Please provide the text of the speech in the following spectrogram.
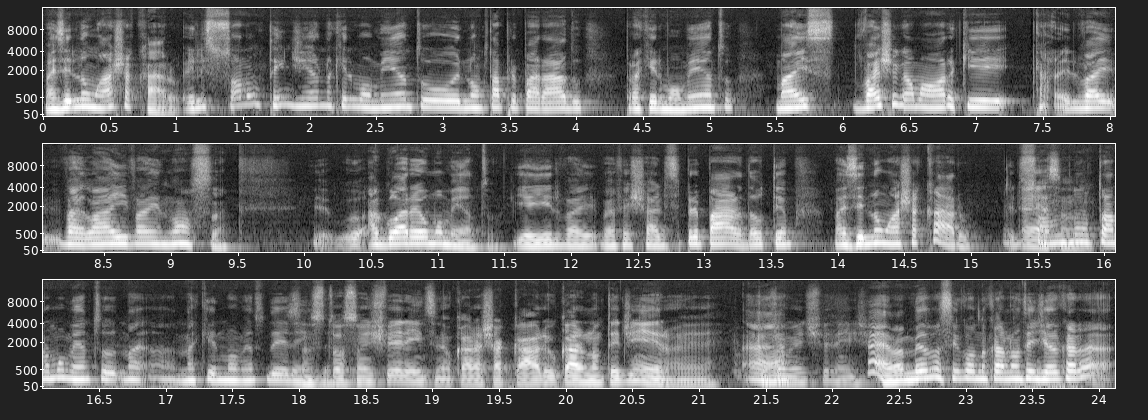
Mas ele não acha caro. Ele só não tem dinheiro naquele momento, ele não está preparado para aquele momento. Mas vai chegar uma hora que, cara, ele vai, vai lá e vai, nossa, agora é o momento. E aí ele vai, vai fechar, ele se prepara, dá o tempo, mas ele não acha caro. Ele é, só são... não está no momento, na, naquele momento dele são ainda. situações diferentes, né? O cara acha caro e o cara não tem dinheiro. É, é, totalmente diferente. É, mas mesmo assim, quando o cara não tem dinheiro, o cara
